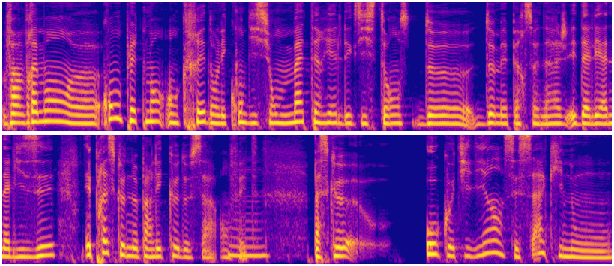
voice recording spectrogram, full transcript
Enfin, vraiment euh, complètement ancré dans les conditions matérielles d'existence de, de mes personnages et d'aller analyser et presque ne parler que de ça, en fait. Mhm. Parce que au quotidien, c'est ça qui nous,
